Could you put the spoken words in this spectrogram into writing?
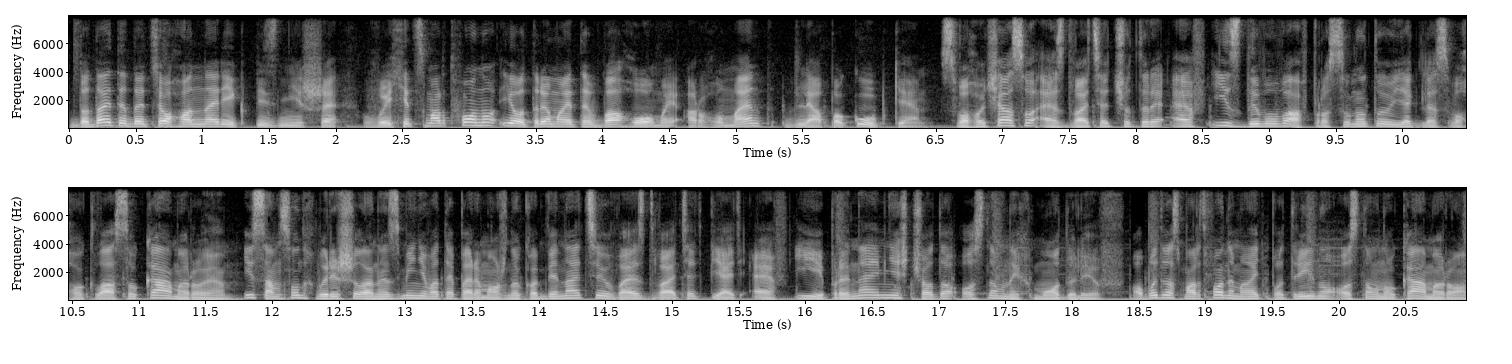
Додайте до цього на рік пізніше вихід смартфону і отримаєте вагомий аргумент для покупки. Свого часу S24 FE здивував просунутою як для свого класу камерою, і Samsung вирішила не змінювати переможну комбінацію в S25 FE, принаймні щодо основних модулів. Обидва смартфони мають потрійну основну камеру,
